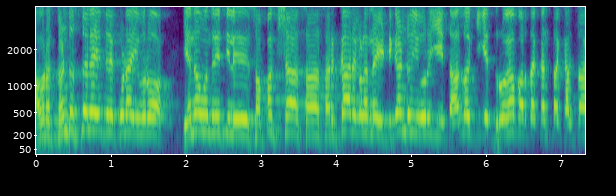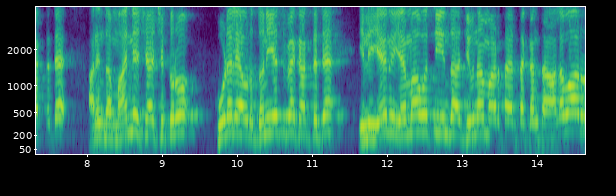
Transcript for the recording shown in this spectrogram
ಅವರ ಖಂಡಿಸ್ದಲೇ ಇದ್ರೆ ಕೂಡ ಇವರು ಏನೋ ಒಂದ್ ರೀತಿಲಿ ಸ್ವಪಕ್ಷ ಸರ್ಕಾರಗಳನ್ನ ಇಟ್ಕೊಂಡು ಇವರು ಈ ತಾಲೂಕಿಗೆ ದ್ರೋಹ ಬರ್ತಕ್ಕಂತ ಕೆಲಸ ಆಗ್ತದೆ. ಅದರಿಂದ ಮಾನ್ಯ ಶಾಸಕರು ಕೂಡಲೇ ಅವರು ಧ್ವನಿ ಎತ್ತಬೇಕಾಗ್ತದೆ. ಇಲ್ಲಿ ಏನು ಹೇಮಾವತಿಯಿಂದ ಜೀವನ ಮಾಡ್ತಾ ಇರ್ತಕ್ಕಂತ ಹಲವಾರು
